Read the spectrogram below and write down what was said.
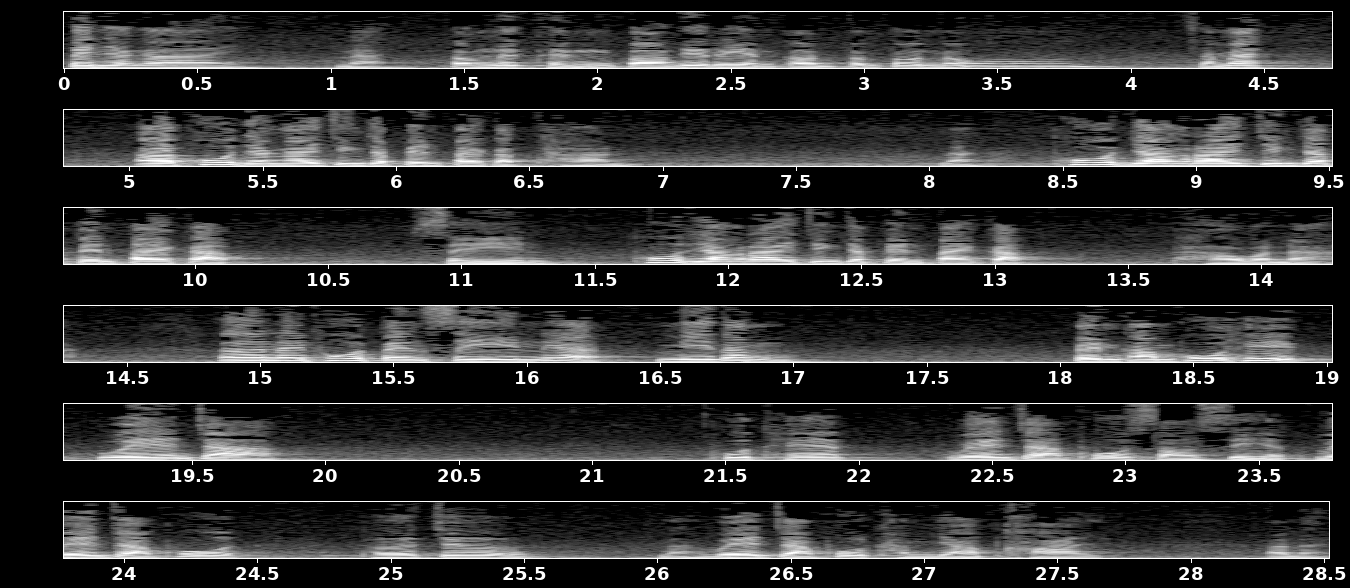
เป็นยังไงนะต้องนึกถึงตอนที่เรียนก่อนต้นๆโน้นใช่ไหมพูดยังไงจึงจะเป็นไปกับทานนะพูดอย่างไรจึงจะเป็นไปกับศีล พูดอย่างไรจึงจะเป็นไปกับภาวนาเออในพูดเป็นศีลเนี่ย มีตั้งเป็นคำพูดที่เว้นจากพูดเท็จ เว้นจากพูดส่อเสียด เว้นจากพูดเพ้อเจ้อ นะเว้นจากพูดคำหยาบคายอันนะ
